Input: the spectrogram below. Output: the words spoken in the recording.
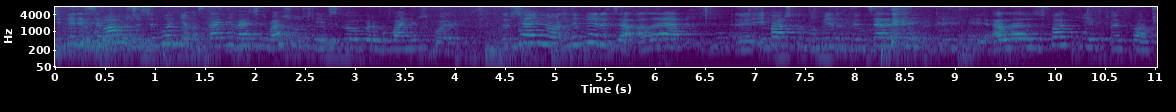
Чи віриться вам, що сьогодні останній вечір вашого учнівського перебування в школі? Звичайно, не віриться, але е, і важко повірити в це. але факт є е, факт.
